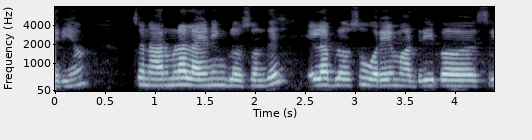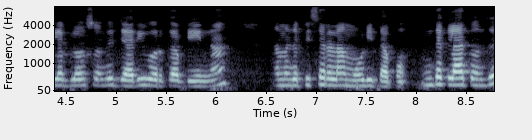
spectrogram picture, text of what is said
தெரியும். ஸோ நார்மலாக லைனிங் ப்ளவுஸ் வந்து எல்லா ப்ளவுஸும் ஒரே மாதிரி. இப்போ சில ப்ளவுஸ் வந்து ஜரி ஒர்க் அப்படின்னா நம்ம இந்த பிசரெல்லாம் மூடி தைப்போம். இந்த கிளாத் வந்து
